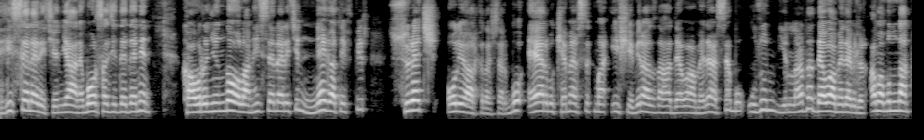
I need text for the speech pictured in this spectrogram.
hisseler için yani borsacı dedenin kavrıcında olan hisseler için negatif bir süreç oluyor arkadaşlar. Bu eğer bu kemer sıkma işi biraz daha devam ederse bu uzun yıllarda devam edebilir. Ama bundan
